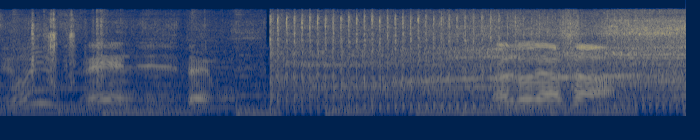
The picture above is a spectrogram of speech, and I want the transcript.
強いですねエンジン自体も。ありがとうございました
